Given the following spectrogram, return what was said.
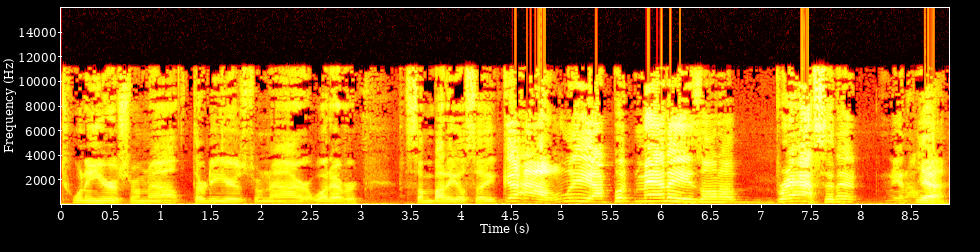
20 years from now, 30 years from now, or whatever, somebody will say, golly, I put mayonnaise on a brass in it. You know. yeah,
